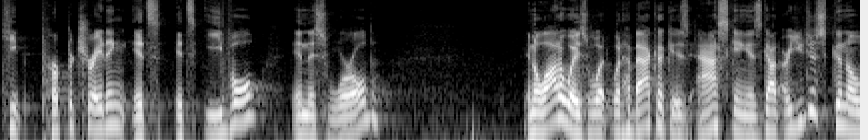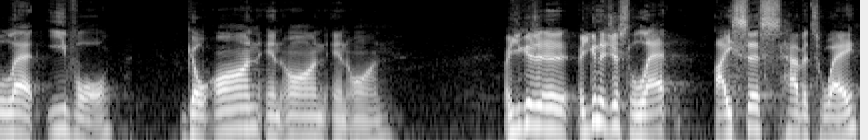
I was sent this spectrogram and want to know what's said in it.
keep perpetrating its, its evil in this world? In a lot of ways, what, what Habakkuk is asking is, God, are you just going to let evil go on and on and on? Are you going to are you going to just let ISIS have its way?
